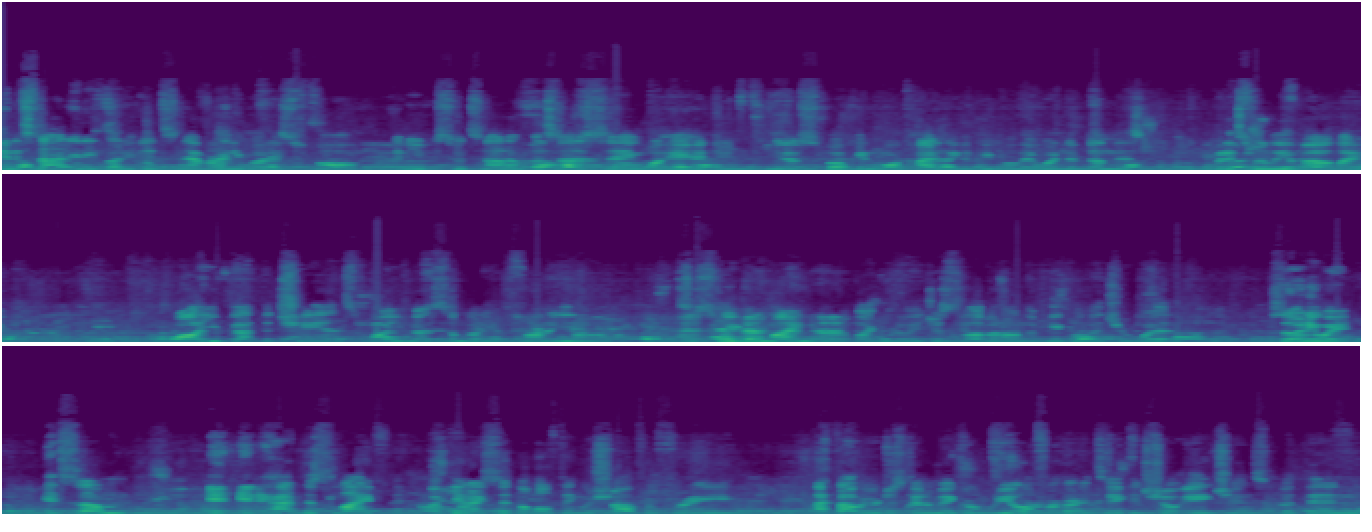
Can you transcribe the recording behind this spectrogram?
and it's not anybody. It's never anybody's fault, and you, so it's not a it's not a saying, well, hey, had you you know spoken more kindly to people, they wouldn't have done this. But it's really about like while you've got the chance, while you've got somebody in front of you, it's a sweet reminder of like really just loving on the people that you're with. So anyway, it's um, it, it had this life. Again, I said the whole thing was shot for free, I thought we were just going to make a reel for her to take and show agents, but then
